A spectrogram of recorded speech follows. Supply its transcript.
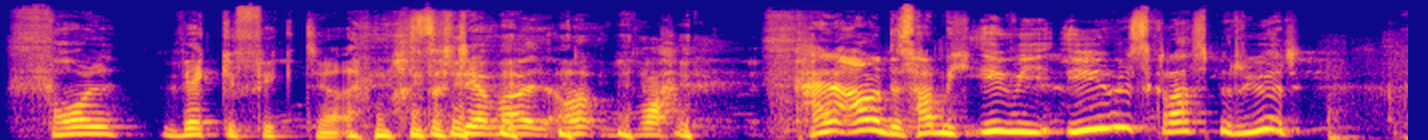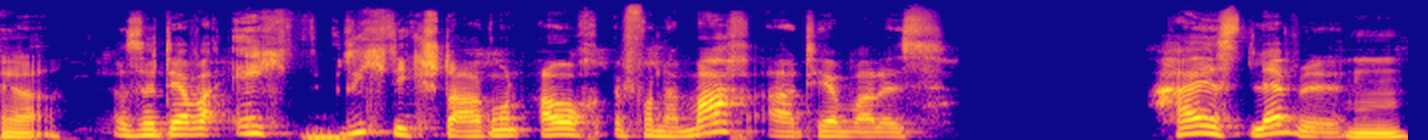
voll weggefickt. Ja. Also der war, oh, boah, keine Ahnung, das hat mich irgendwie übelst krass berührt. Ja. Also der war echt richtig stark und auch von der Machart her war das highest level. Mhm.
